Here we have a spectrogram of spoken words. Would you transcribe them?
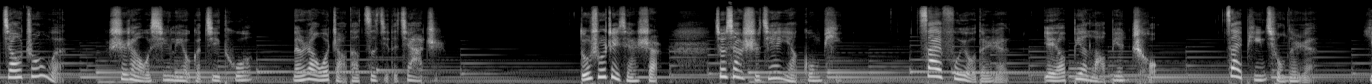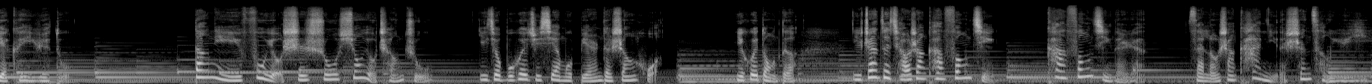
教中文是让我心里有个寄托，能让我找到自己的价值。读书这件事儿，就像时间一样公平，再富有的人也要变老变丑，再贫穷的人也可以阅读。当你腹有诗书，胸有成竹，你就不会去羡慕别人的生活，你会懂得，你站在桥上看风景。看风景的人，在楼上看你的深层寓意。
